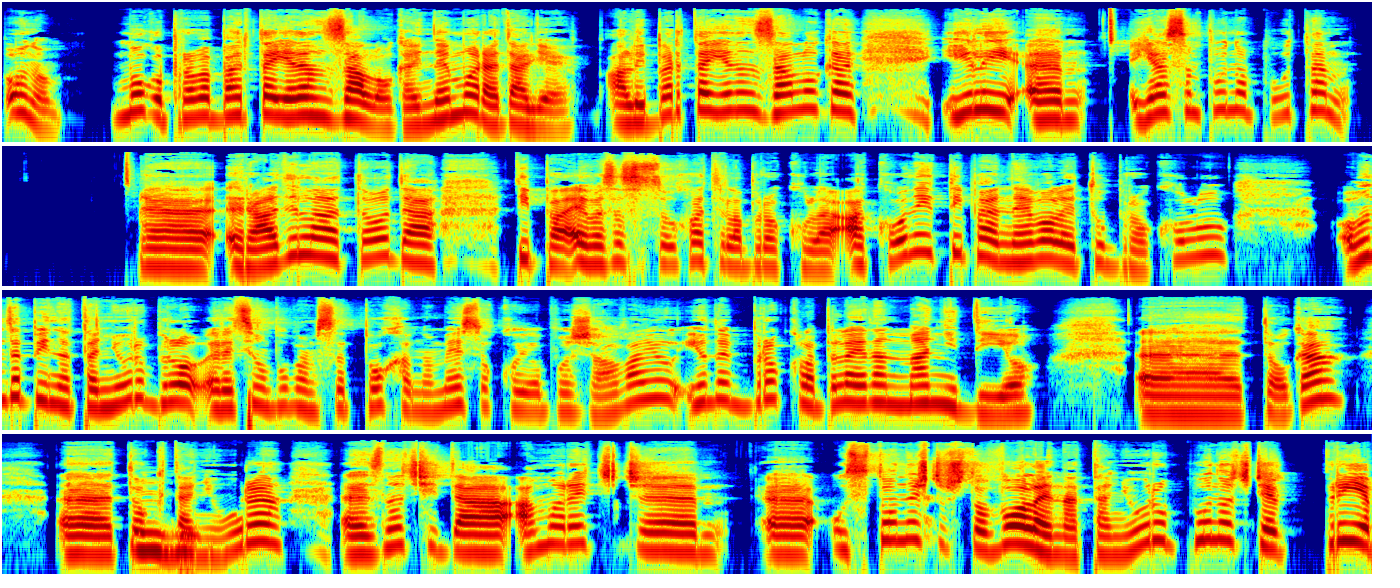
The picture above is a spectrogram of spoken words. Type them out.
ono, mogu probati bar taj jedan zalogaj, ne mora dalje, ali bar taj jedan zalogaj ili ja sam puno puta radila to da tipa, evo sad sam se uhvatila brokule, ako oni tipa ne vole tu brokulu, onda bi na tanjuru bilo, recimo bubam sad pohano meso koje obožavaju i onda bi brokula bila jedan manji dio e, toga, e, tog mm tanjura. E, znači da, amo reći, uz to nešto što vole na tanjuru, puno će prije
